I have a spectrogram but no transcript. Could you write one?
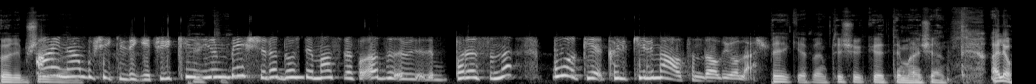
böyle bir şey var. Aynen bu şekilde geçiyor. 225 lira dosya masrafı adı e, parasını bu ke- kelime altında alıyorlar. Peki efendim teşekkür ettim Ayşe Hanım. Alo.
